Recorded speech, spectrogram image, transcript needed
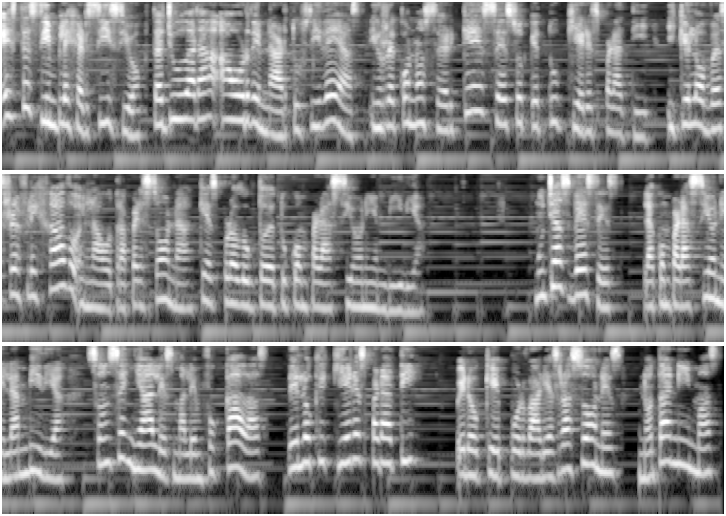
Este simple ejercicio te ayudará a ordenar tus ideas y reconocer qué es eso que tú quieres para ti y que lo ves reflejado en la otra persona que es producto de tu comparación y envidia. Muchas veces la comparación y la envidia son señales mal enfocadas de lo que quieres para ti pero que por varias razones no te animas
